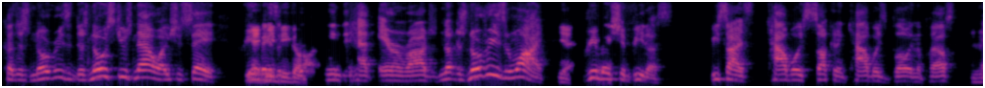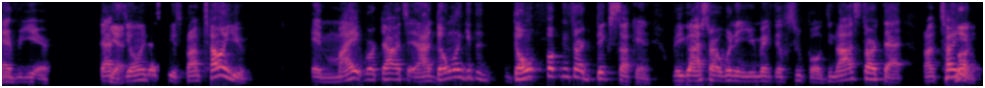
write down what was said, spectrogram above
Because there's no reason. There's no excuse now why you should say Green yeah, Bay's a team. They have Aaron Rodgers. No, there's no reason why. Yeah. Green Bay should beat us. Besides Cowboys sucking and Cowboys blowing the playoffs mm-hmm. every year. That's yeah. the only excuse. But I'm telling you, it might work out. And I don't want to get the don't fucking start dick sucking when you guys start winning. You make the Super Bowl. Do not start that. But I'm telling Look, you,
